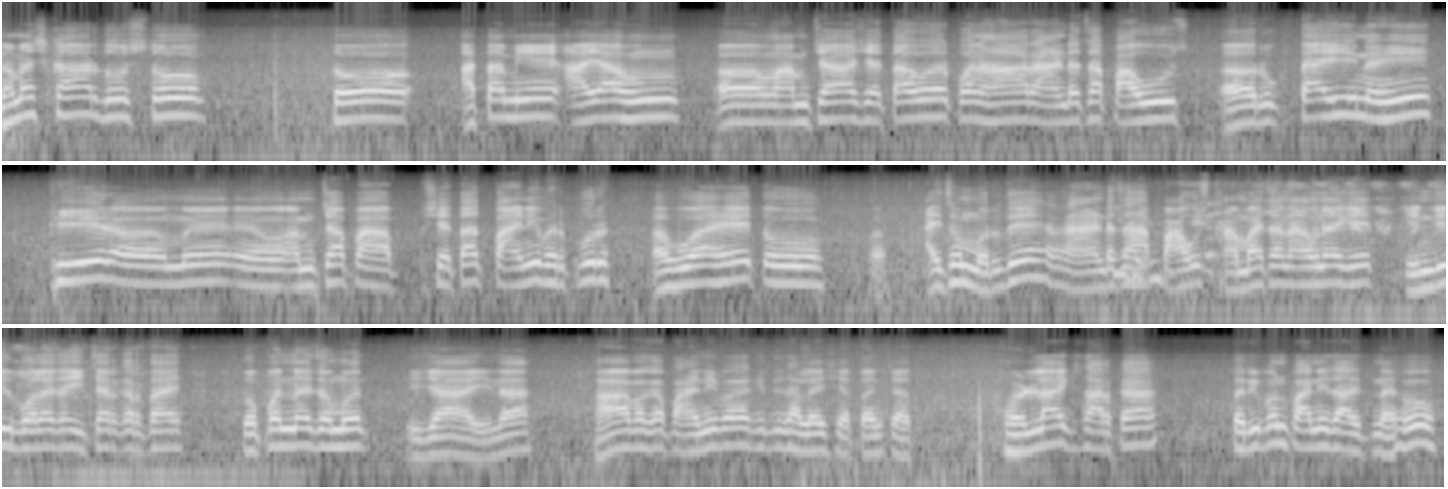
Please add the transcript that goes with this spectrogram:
नमस्कार दोस्तों. तो आता मी आया हूँ आमच्या शेतावर पण हा रांडचा पाऊस रुकताही नाही. फिर मी मैं आमच्या पा शेतात पाणी भरपूर हुआ है तो आईचं मरू दे. रांडचा हा पाऊस थांबायचा नाव नाही घेत. हिंदीत बोलायचा विचार करताय तो पण नाही जमत. तिच्या आईला. हा बघा पाणी बघा किती झालंय शेतांच्यात. फोडला एक सारखा तरी पण पाणी जात नाही हो.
